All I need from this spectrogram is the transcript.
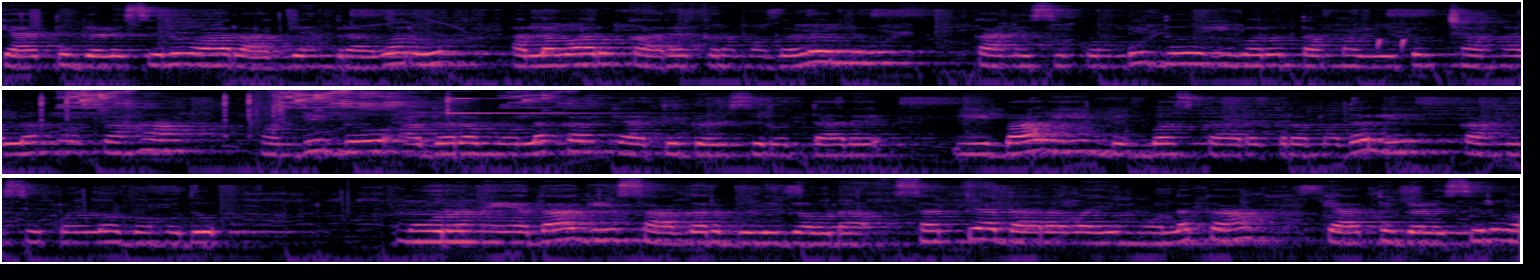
ಖ್ಯಾತಿ ಗಳಿಸಿರುವ ರಾಘವೇಂದ್ರ ಅವರು ಹಲವಾರು ಕಾರ್ಯಕ್ರಮಗಳಲ್ಲೂ ಕಾಣಿಸಿಕೊಂಡಿದ್ದು, ಇವರು ತಮ್ಮ ಯೂಟ್ಯೂಬ್ ಚಾನಲನ್ನು ಸಹ ಹೊಂದಿದ್ದು ಅದರ ಮೂಲಕ ಖ್ಯಾತಿ ಗಳಿಸಿರುತ್ತಾರೆ ಈ ಬಾರಿ ಬಿಗ್ ಬಾಸ್ ಕಾರ್ಯಕ್ರಮದಲ್ಲಿ ಕಾಣಿಸಿಕೊಳ್ಳಬಹುದು. ಮೂರನೆಯದಾಗಿ ಸಾಗರ್ ಬಿಳಿಗೌಡ. ಸತ್ಯ ಧಾರಾವಾಹಿ ಮೂಲಕ ಖ್ಯಾತಿ ಗಳಿಸಿರುವ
